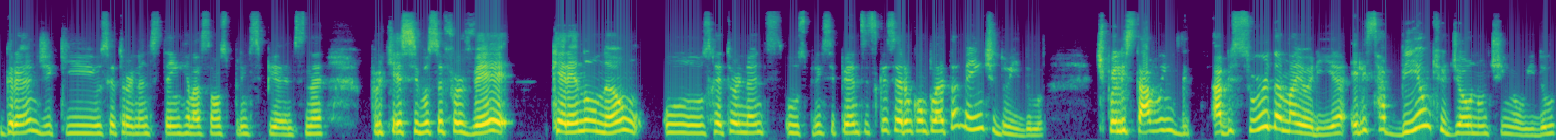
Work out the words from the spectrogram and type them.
grande que os retornantes têm em relação aos principiantes, né? Porque se você for ver, querendo ou não, os retornantes, os principiantes esqueceram completamente do ídolo. Tipo, eles estavam em absurda maioria, eles sabiam que o Joe não tinha o ídolo.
